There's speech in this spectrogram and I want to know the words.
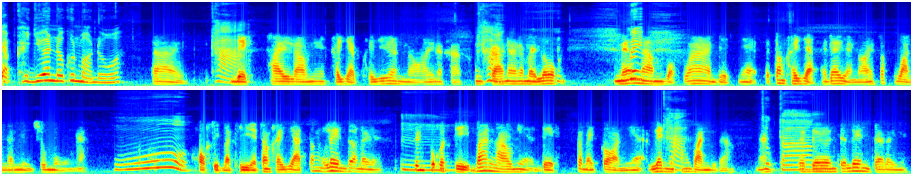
ยับขยื่นนะคุณหมอเนอะใช่ค่ะเด็กไทยเราเนี่ยขยับขยื่นน้อยนะครับองค์ค่ะการอนามัยโลก แนะไม่นำบอกว่าเด็กเนี่ยจะต้องขยับให้ได้อย่างน้อยสักวันละหนึ่งชั่วโมงนะโอ้หกสิบนาทีเนี่ยต้องขยับต้องเล่นต้องอะไรอืมซึ่งปกติบ้านเราเนี่ย เด็กสมัยก่อนเนี่ยเล่นกันค่ะทั้งวันอยู่แล้วนะถูกต้องจะเดินจะเล่นจะอะไรเนี่ย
